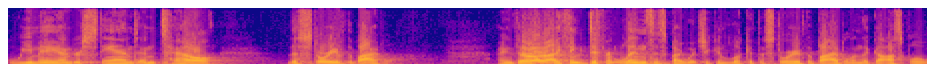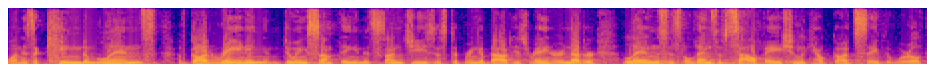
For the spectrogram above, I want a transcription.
we may understand and tell the story of the Bible. I mean, there are, I think, different lenses by which you can look at the story of the Bible and the gospel. One is a kingdom lens of God reigning and doing something in his son Jesus to bring about his reign. Or another lens is the lens of salvation. Look how God saved the world.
